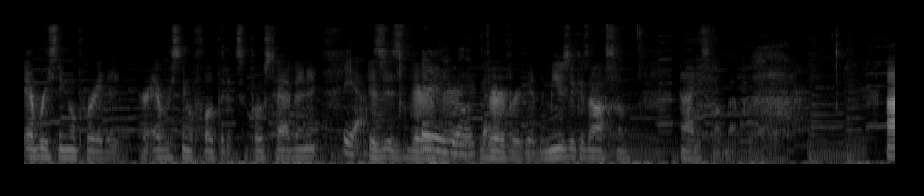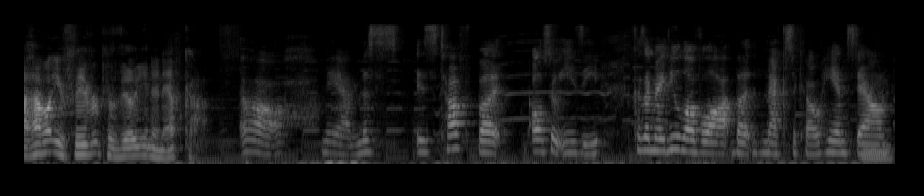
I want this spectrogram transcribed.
every single parade that or every single float that it's supposed to have in it Yeah. is is very is very really very very good. The music is awesome, and I just love that parade. Uh, how about your favorite pavilion in Epcot? Oh man, this is tough, but also easy because I mean I do love a lot, but Mexico, hands down. Mm.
